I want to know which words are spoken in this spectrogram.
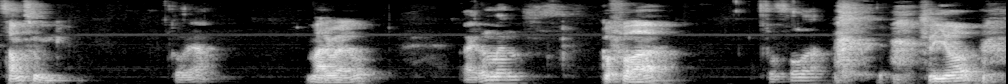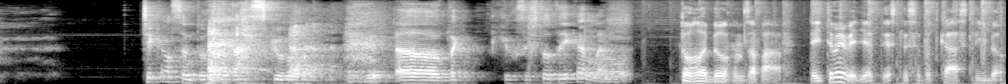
Samsung. Korea. Marvel. Iron Man. Kofola. Fofola. Frilo. Čekal jsem tuhle otázku. uh, tak seš to ty, Karle, no. Tohle byl Honza Páv. Dejte mi vědět, jestli se podcast líbil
